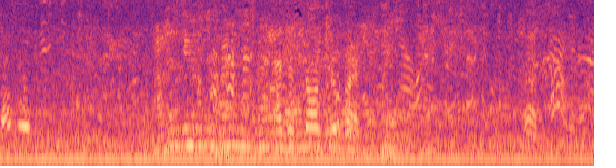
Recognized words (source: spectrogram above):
Thank you. That's a stormtrooper. Ready?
